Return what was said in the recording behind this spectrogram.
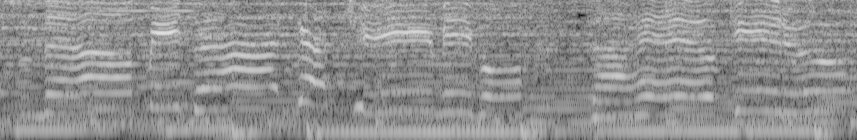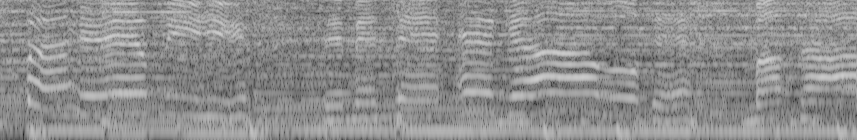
す涙が君を遮る前に。せめて笑顔でまた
